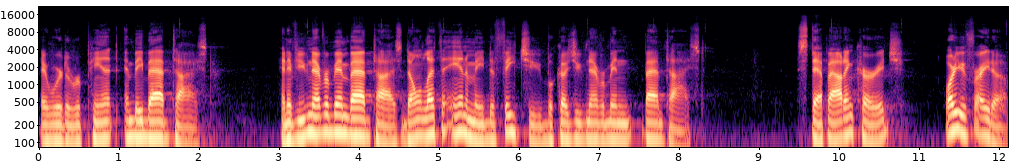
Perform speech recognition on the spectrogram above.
that we're to repent and be baptized. And if you've never been baptized, don't let the enemy defeat you because you've never been baptized. Step out in courage. What are you afraid of?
